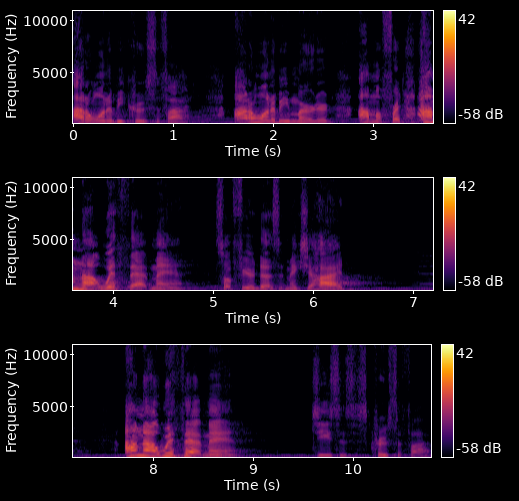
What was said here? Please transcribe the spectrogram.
I don't want to be crucified. I don't want to be murdered. I'm afraid. I'm not with that man. That's what fear does. It makes you hide. I'm not with that man. Jesus is crucified.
